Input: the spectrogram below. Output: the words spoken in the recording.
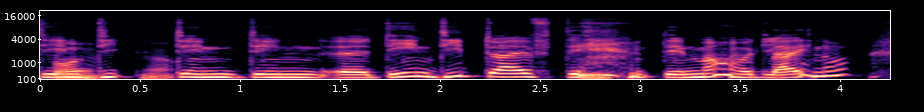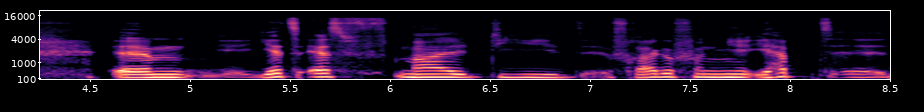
den, Voll, ja. den, den, äh, den Deep Dive, den, den machen wir gleich noch. Ähm, jetzt erst mal die Frage von mir. Ihr habt äh,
